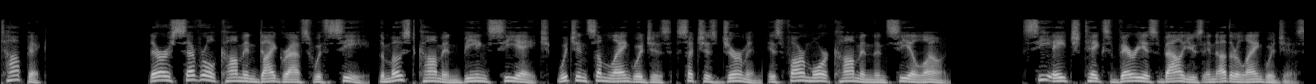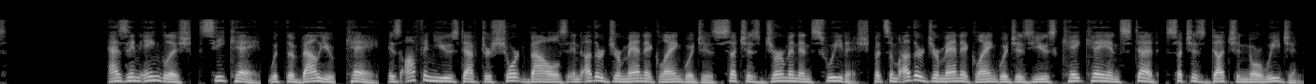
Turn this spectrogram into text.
Topic: There are several common digraphs with C, the most common being ch, which in some languages such as German is far more common than C alone. ch takes various values in other languages. As in English, ck, with the value, k, is often used after short vowels in other Germanic languages such as German and Swedish but some other Germanic languages use kk instead, such as Dutch and Norwegian.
